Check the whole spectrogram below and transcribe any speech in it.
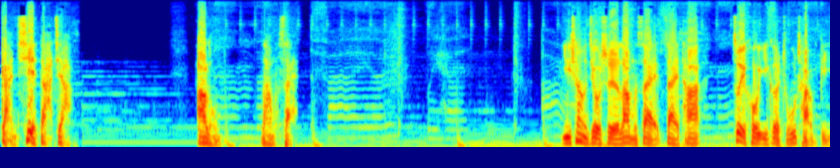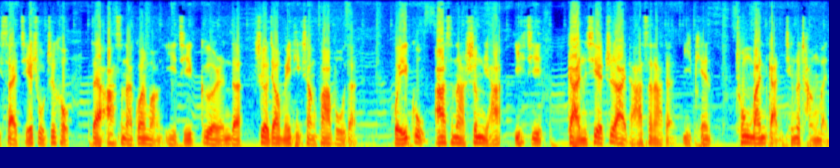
感谢大家，阿隆·拉姆塞。以上就是拉姆塞在他最后一个主场比赛结束之后，在阿森纳官网以及个人的社交媒体上发布的回顾阿森纳生涯以及感谢挚爱的阿森纳的一篇充满感情的长文。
